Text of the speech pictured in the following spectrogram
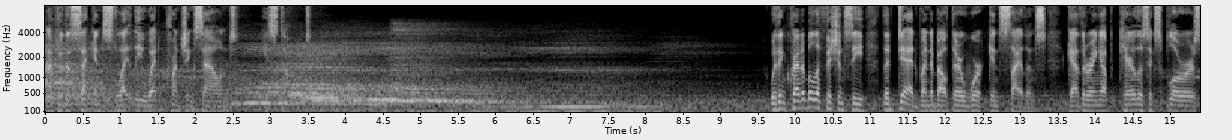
After the second slightly wet crunching sound, he stopped. With incredible efficiency, the dead went about their work in silence, gathering up careless explorers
